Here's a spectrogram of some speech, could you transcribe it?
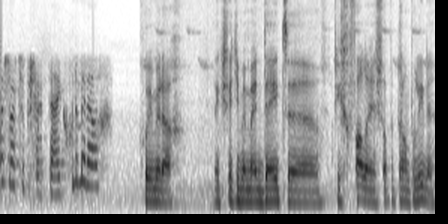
Huisartsenpraktijk, goedemiddag. Goedemiddag. Ik zit hier met mijn date eh, die gevallen is op een trampoline.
